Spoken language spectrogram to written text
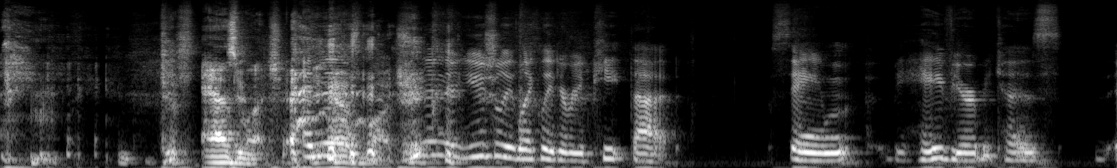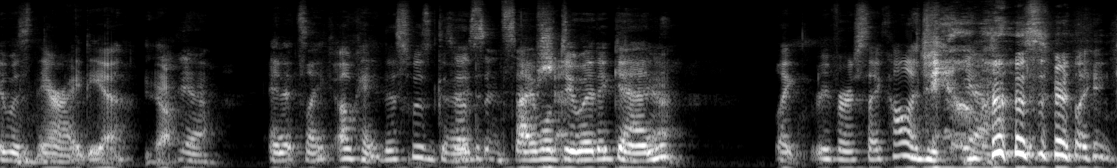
just As much. and then, as much. and then they're usually likely to repeat that same behavior because it was their idea. Yeah. Yeah. And it's like, okay, this was good. it's I will do it again. Yeah. Like reverse psychology. Yeah. so like,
